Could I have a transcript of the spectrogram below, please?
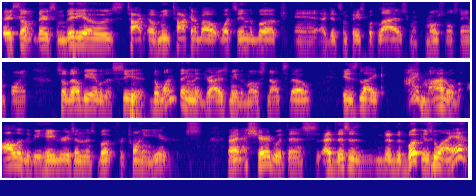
there's some there's some videos talk of me talking about what's in the book, and I did some Facebook lives from a promotional standpoint, so they'll be able to see it. The one thing that drives me the most nuts, though, is like I modeled all of the behaviors in this book for 20 years, right? I shared with this. Uh, this is the, the book is who I am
